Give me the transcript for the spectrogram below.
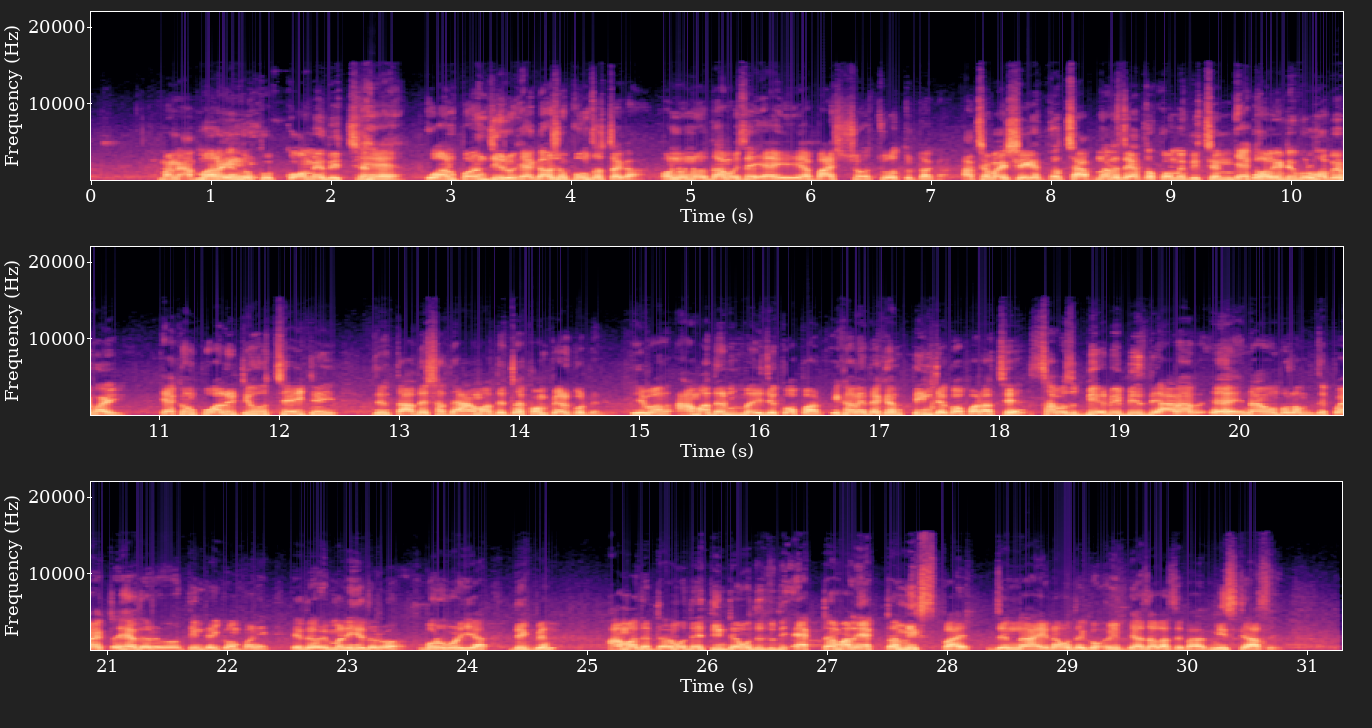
মানে আপনারা মানে- কিন্তু খুব কমে দিচ্ছেন। হ্যাঁ ওয়ান পয়েন্ট জিরো এগারোশো পঞ্চাশ টাকা। অন্যান্য দাম হচ্ছে বাইশশো চুয়াত্তর টাকা। আচ্ছা ভাই সেক্ষেত্রে হচ্ছে আপনারা যে এত কমে দিচ্ছেন কোয়ালিটিফুল হবে ভাই। এখন কোয়ালিটি হচ্ছে এইটাই যে তাদের সাথে আমাদেরটা কম্পেয়ার করবেন। এবং আমাদের এই যে কপার এখানে দেখেন তিনটে কপার আছে। সাপোজ বিআরবি বিজলি আর আর এ নাম বললাম যে কয়েকটা হেদের তিনটাই কোম্পানি হেদের মানে হেদেরও বড় বড় ইয়া দেখবেন। আমাদেরটার মধ্যে তিনটার মধ্যে যদি একটা মালে একটা মিক্স পায় যে না এটার মধ্যে ভেজাল আছে বা মিক্সটা আছে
